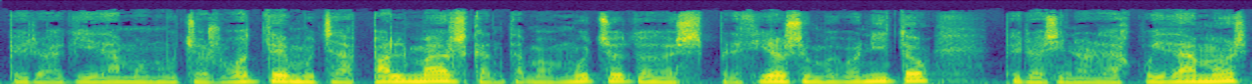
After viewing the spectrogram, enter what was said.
pero aquí damos muchos botes, muchas palmas, cantamos mucho, todo es precioso, muy bonito, pero si nos descuidamos,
